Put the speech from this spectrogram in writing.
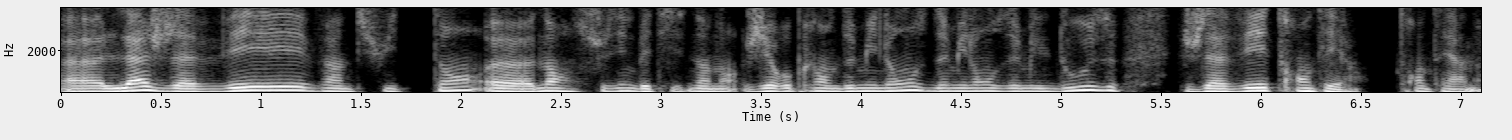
Euh, là, j'avais 28 ans. Euh, non, je dis une bêtise. Non, non, j'ai repris en 2011, 2011-2012. J'avais 31, 31 ans.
